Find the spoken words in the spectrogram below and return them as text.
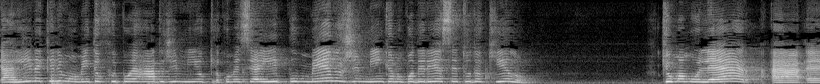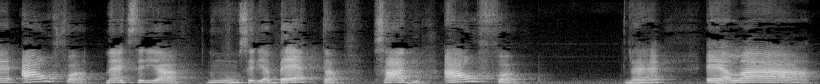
ali naquele momento eu fui pro errado de mim, eu, comecei a ir pro menos de mim, que eu não poderia ser tudo aquilo. Que uma mulher é, alfa, né, que seria não seria beta, sabe? Alfa, né? Ela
